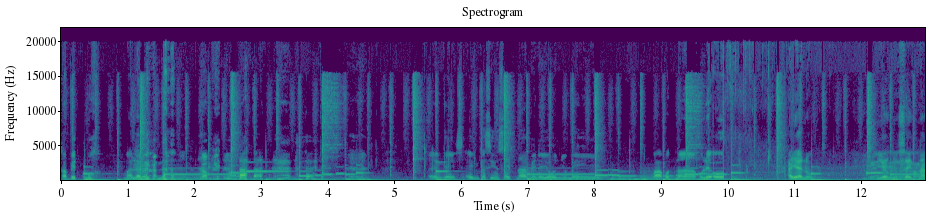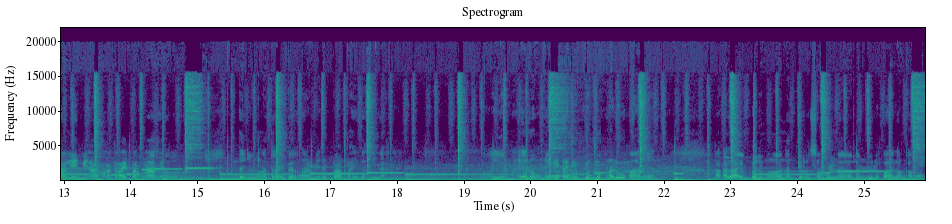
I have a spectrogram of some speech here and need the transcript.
kabit mo. Malamig na. Kapit mo? ayun guys. Ayun kasi yung site namin. Ayun, yung may bakod na kulay o. Ayan, oh. Yan yung site mga namin. namin, mga driver namin. Oo. Andan yung mga driver namin, nagpapahinga sila. Oh, ayun, ayan oh, makikita niyo yung bundok na lupa na yan. Akalain ba ng mga nandoon sa mall na manlulupa lang kami?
